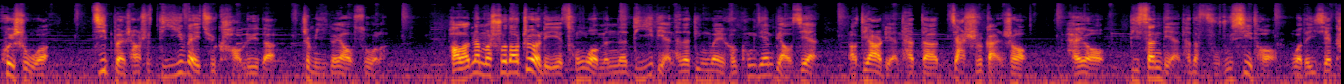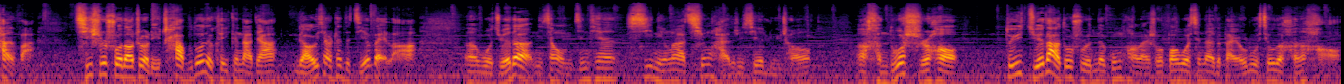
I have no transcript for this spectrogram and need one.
会是我基本上是第一位去考虑的这么一个要素了。好了，那么说到这里，从我们的第一点它的定位和空间表现，然后第二点它的驾驶感受。还有第三点，它的辅助系统，我的一些看法。其实说到这里，差不多就可以跟大家聊一下它的结尾了啊。呃，我觉得你像我们今天西宁啊、青海的这些旅程，啊，很多时候对于绝大多数人的工况来说，包括现在的柏油路修得很好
